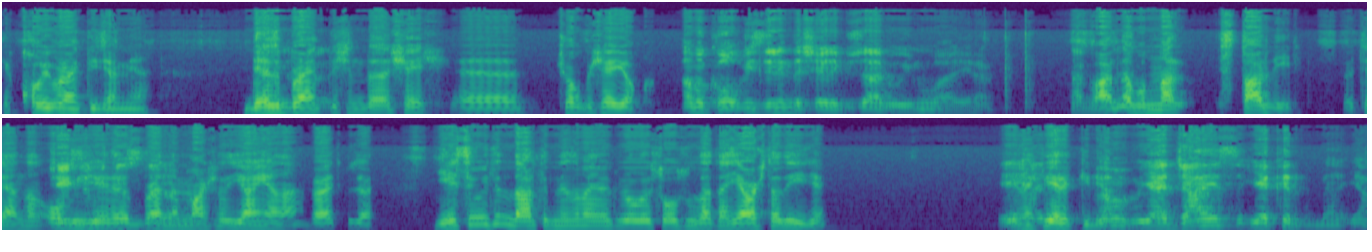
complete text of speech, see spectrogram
e, Kobe Bryant diyeceğim ya. Dez Bryant Bryant. dışında şey e, çok bir şey yok. Ama Cole Beasley'nin de şeyle güzel bir uyumu var ya. Ya var da bunlar star değil. Öte yandan OBJ ile Brandon ama. Marshall yan yana gayet güzel. Jason Witten de artık ne zaman emekli olursa olsun zaten yavaşladı iyice. E, Emekleyerek gidiyor. Ama yani Giants yakın. Ben, ya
